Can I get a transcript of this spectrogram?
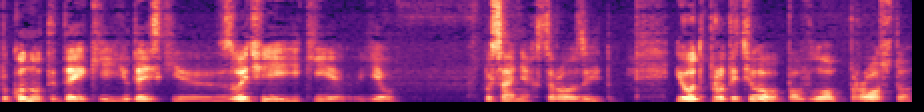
виконувати деякі юдейські звичаї, які є в писаннях Старого Завіту. І от проти цього Павло просто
